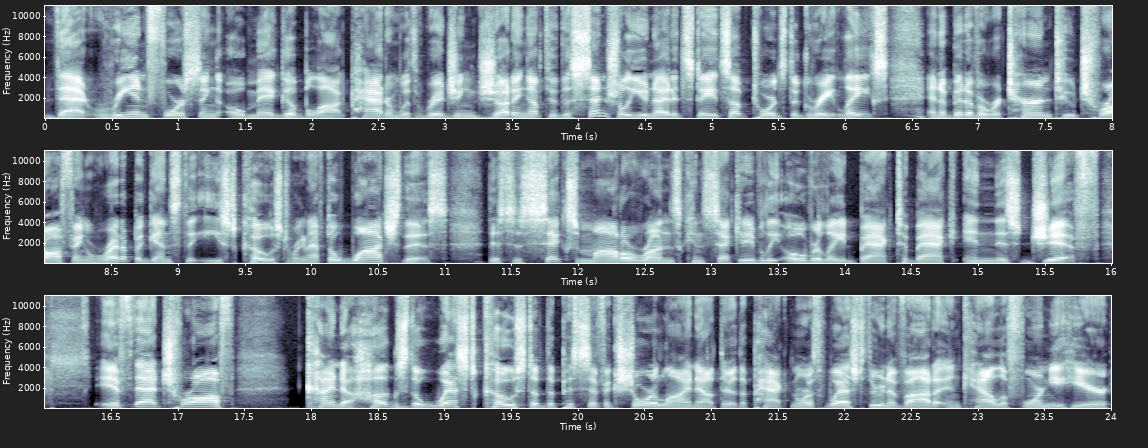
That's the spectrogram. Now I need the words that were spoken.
that reinforcing omega block pattern with ridging jutting up through the central United States up towards the Great Lakes and a bit of a return to troughing right up against the East Coast. We're going to have to watch this. This is six model runs consecutively overlaid back to back in this GIF. If that trough kind of hugs the west coast of the Pacific shoreline out there, the Pac Northwest through Nevada and California here,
